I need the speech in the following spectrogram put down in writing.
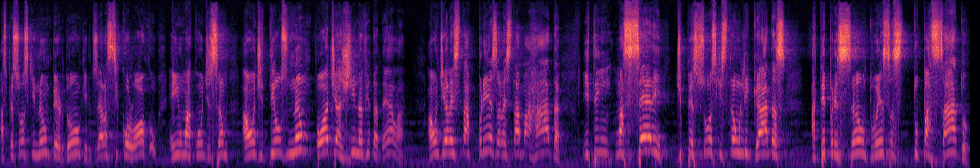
As pessoas que não perdoam, queridos, elas se colocam em uma condição onde Deus não pode agir na vida dela, onde ela está presa, ela está amarrada, e tem uma série de pessoas que estão ligadas à depressão, doenças do passado,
